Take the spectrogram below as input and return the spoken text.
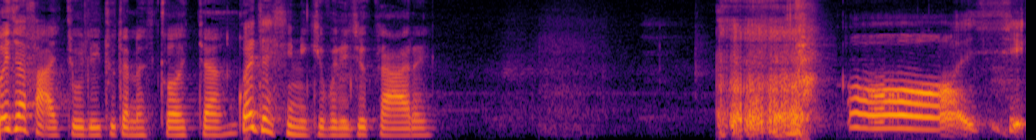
Cosa tu lì tutta nascosta? Guarda Simi che vuole giocare. Oh, sì.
